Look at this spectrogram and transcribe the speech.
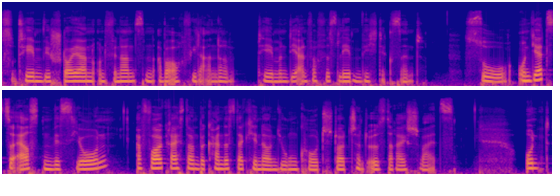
so Themen wie Steuern und Finanzen, aber auch viele andere Themen, die einfach fürs Leben wichtig sind. So, und jetzt zur ersten Vision. Erfolgreichster und bekanntester Kinder- und Jugendcoach Deutschland, Österreich, Schweiz. Und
